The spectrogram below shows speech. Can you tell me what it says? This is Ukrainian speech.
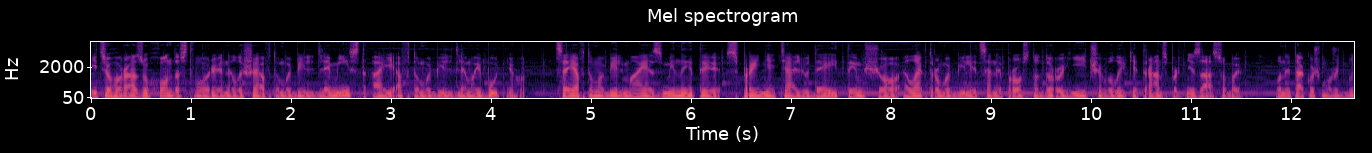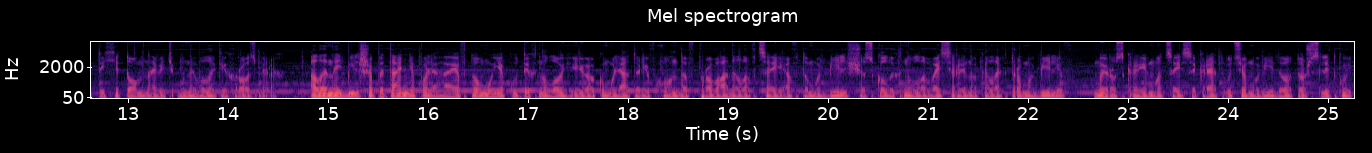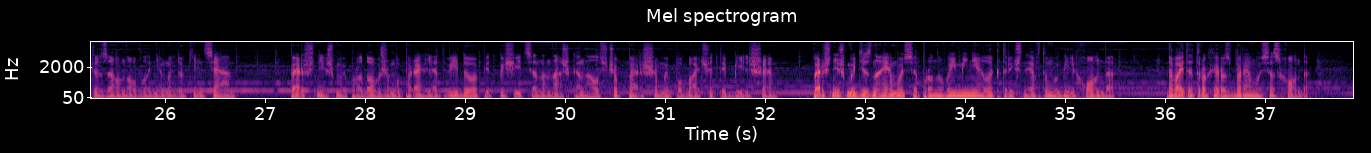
І цього разу Honda створює не лише автомобіль для міст, а й автомобіль для майбутнього. Цей автомобіль має змінити сприйняття людей тим, що електромобілі це не просто дорогі чи великі транспортні засоби. Вони також можуть бути хітом навіть у невеликих розмірах. Але найбільше питання полягає в тому, яку технологію акумуляторів Honda впровадила в цей автомобіль, що сколихнула весь ринок електромобілів. Ми розкриємо цей секрет у цьому відео, тож слідкуйте за оновленнями до кінця. Перш ніж ми продовжимо перегляд відео, підпишіться на наш канал, щоб першими побачити більше. Перш ніж ми дізнаємося про новий міні-електричний автомобіль Honda, давайте трохи розберемося з Honda.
